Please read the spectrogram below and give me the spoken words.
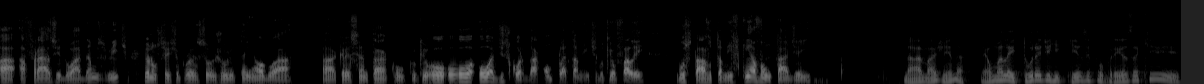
a, a, frase do Adam Smith. Eu não sei se o professor Júlio tem algo a, a acrescentar com, com, ou, ou, ou, a discordar completamente do que eu falei. Gustavo também, fiquem à vontade aí. Não, imagina. É uma leitura de riqueza e pobreza que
